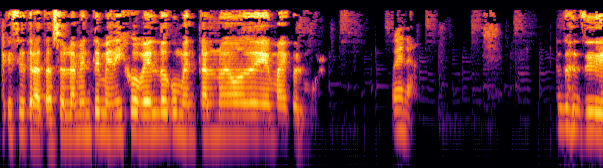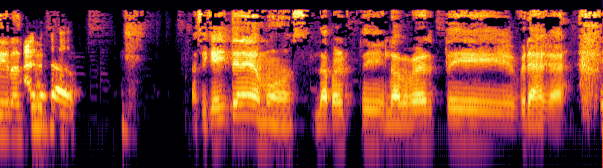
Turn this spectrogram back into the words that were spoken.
¿De qué se trata? Solamente me dijo ve el documental nuevo de Michael Moore. Buena. Así que ahí tenemos la parte, la parte braga.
